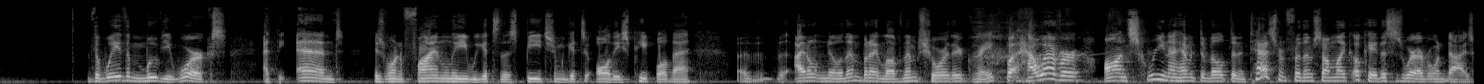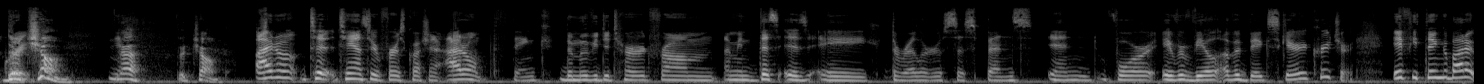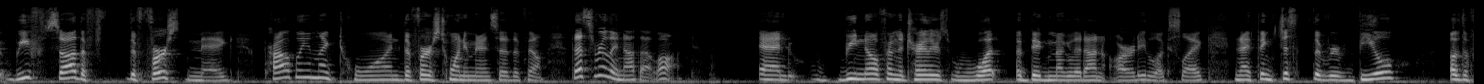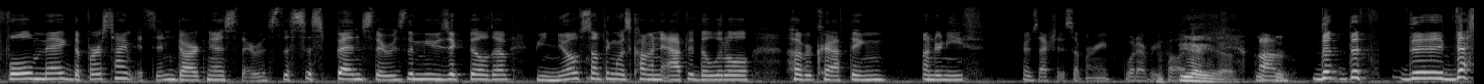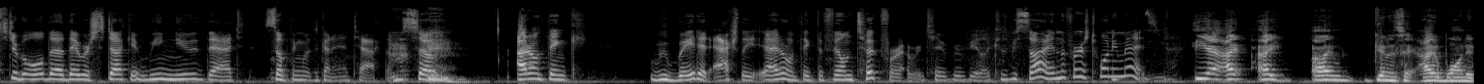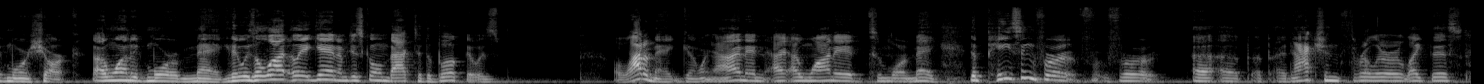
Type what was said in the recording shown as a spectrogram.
the way the movie works at the end is when finally we get to this beach and we get to all these people that uh, th- I don't know them, but I love them. Sure, they're great. But however, on screen, I haven't developed an attachment for them, so I'm like, okay, this is where everyone dies. They're Great. chum. Yeah, they're chum. I don't to to answer your first question. I don't think the movie deterred from. I mean, this is a thriller suspense in for a reveal of a big scary creature. If you think about it, we saw the the first Meg probably in like twenty the first twenty minutes of the film. That's really not that long. and we know from the trailers what a big megalodon already looks like. And I think just the reveal of the full Meg the first time, it's in darkness. There was the suspense. There was the music build up. We know something was coming after the little hovercraft thing underneath. It was actually a submarine, whatever you call it. Yeah, yeah. yeah. Um, the the the vestibule that they were stuck in, we knew that something was going to attack them. So I don't think we waited. Actually, I don't think the film took forever to reveal it because we saw it in the first twenty minutes. Yeah, I, I, I'm gonna say I wanted more shark. I wanted more Meg. There was a lot. Again, I'm just going back to the book. There was a lot of Meg going on, and I, I wanted some more Meg. The pacing for for, for a, a, a, an action thriller like this,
